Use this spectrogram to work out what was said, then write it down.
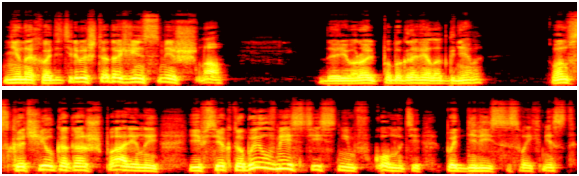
Не находите ли вы, что это очень смешно? Деревороль побагровел от гнева. Он вскочил, как ошпаренный, и все, кто был вместе с ним в комнате, поднялись со своих мест.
